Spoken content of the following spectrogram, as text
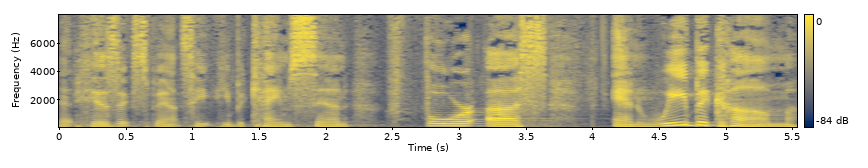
At his expense, he, he became sin for us, and we become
